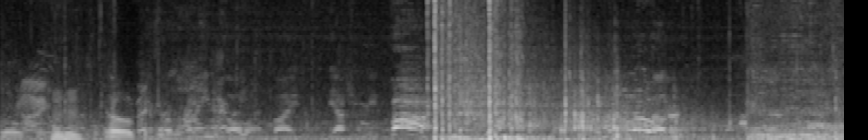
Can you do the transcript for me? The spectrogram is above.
Oh, okay. It's all owned by the actual people. Powder.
